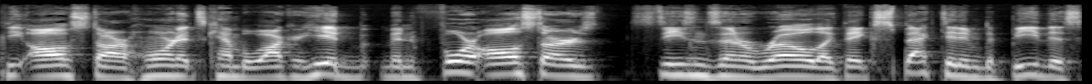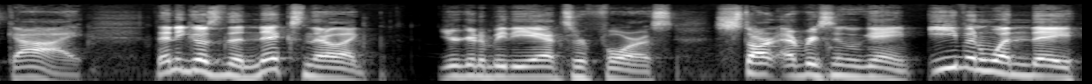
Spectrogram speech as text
the All-Star Hornets Kemba Walker. He had been four All-Stars seasons in a row. Like they expected him to be this guy. Then he goes to the Knicks and they're like, you're going to be the answer for us. Start every single game. Even when they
